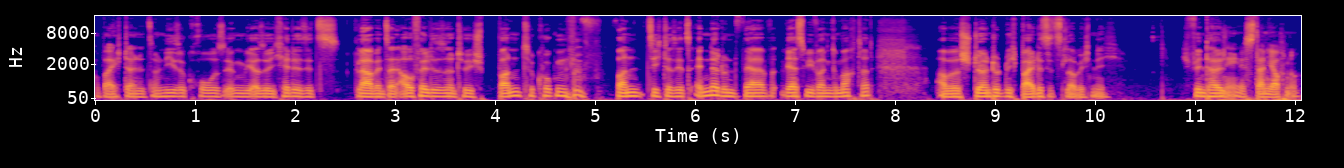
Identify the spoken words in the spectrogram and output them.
Wobei ich da jetzt noch nie so groß irgendwie, also ich hätte es jetzt, klar, wenn es ein auffällt, ist es natürlich spannend zu gucken, wann sich das jetzt ändert und wer es wie wann gemacht hat. Aber stören tut mich beides jetzt, glaube ich, nicht. Ich finde halt. Nee, ist dann ja auch nur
